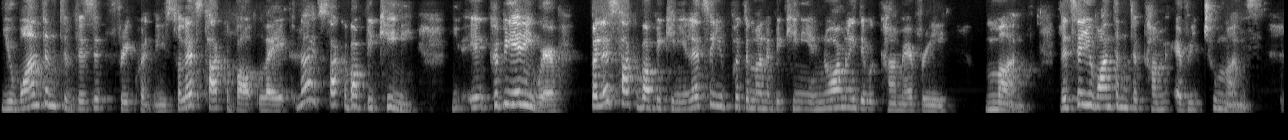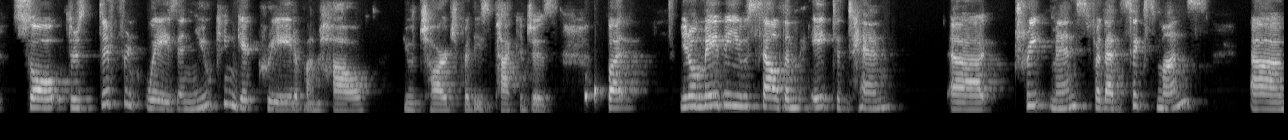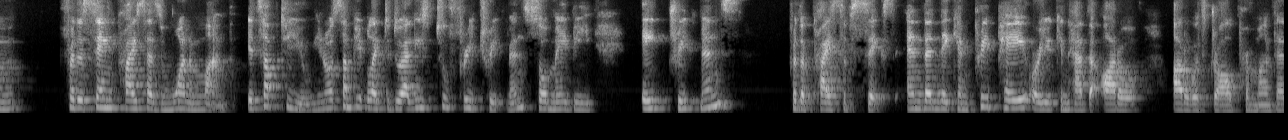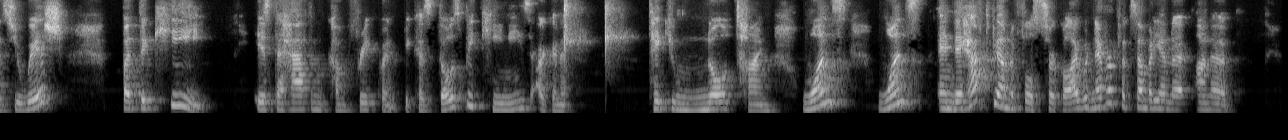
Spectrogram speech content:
You want them to visit frequently. So let's talk about lay. No, let's talk about bikini. It could be anywhere, but let's talk about bikini. Let's say you put them on a bikini, and normally they would come every month. Let's say you want them to come every two months. So there's different ways, and you can get creative on how you charge for these packages. But you know, maybe you sell them eight to ten uh, treatments for that six months. Um, for the same price as one a month. It's up to you. You know, some people like to do at least two free treatments, so maybe eight treatments for the price of six, and then they can prepay or you can have the auto auto withdrawal per month as you wish. But the key is to have them come frequent because those bikinis are going to take you no time. Once once and they have to be on a full circle. I would never put somebody on a on a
